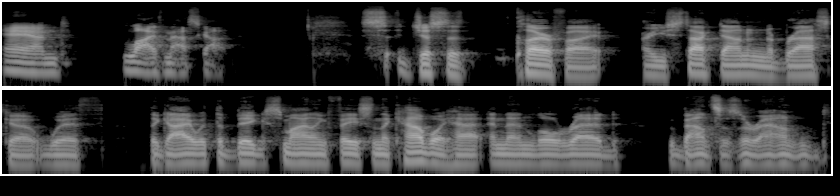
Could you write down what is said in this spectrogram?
and live mascot so just to clarify are you stocked down in nebraska with the guy with the big smiling face and the cowboy hat and then little red who bounces around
